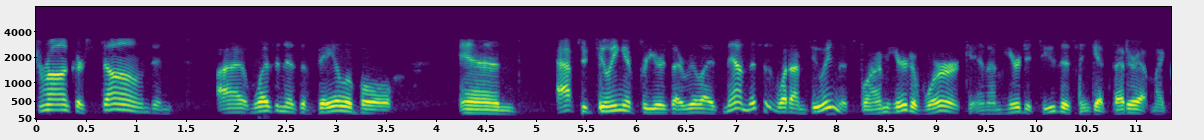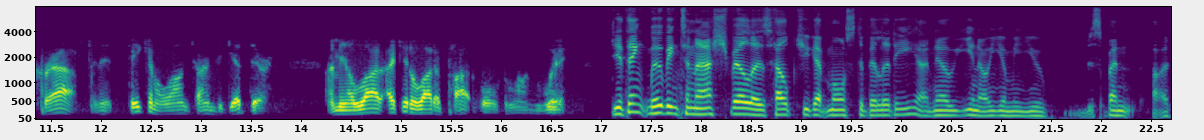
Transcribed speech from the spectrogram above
drunk or stoned and I wasn't as available and after doing it for years, I realized, man, this is what I'm doing this for. I'm here to work and I'm here to do this and get better at my craft. And it's taken a long time to get there. I mean, a lot, I hit a lot of potholes along the way. Do you think moving to Nashville has helped you get more stability? I know, you know, you I mean, you spent a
